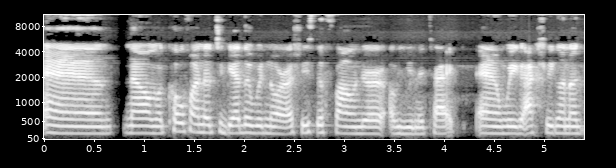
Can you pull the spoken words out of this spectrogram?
and now I'm a co-founder together with Nora. She's the founder of Unitech and we're actually going to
